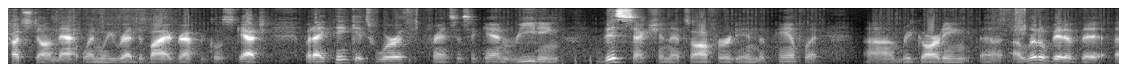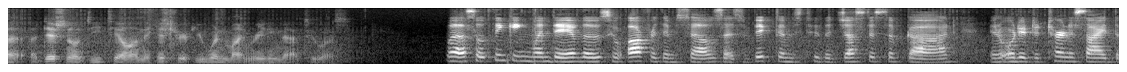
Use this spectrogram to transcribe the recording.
touched on that when we read the biographical sketch, but I think it's worth, Frances, again, reading this section that's offered in the pamphlet um, regarding uh, a little bit of the uh, additional detail on the history, if you wouldn't mind reading that to us. Well, so thinking one day of those who offer themselves as victims to the justice of God in order to turn aside the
